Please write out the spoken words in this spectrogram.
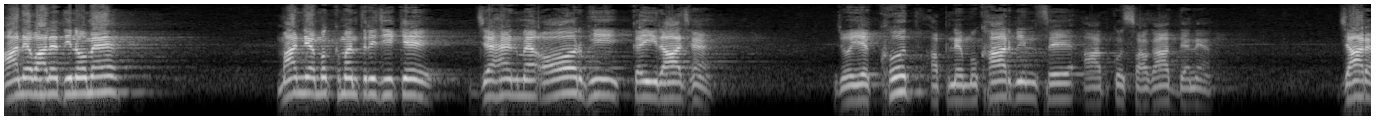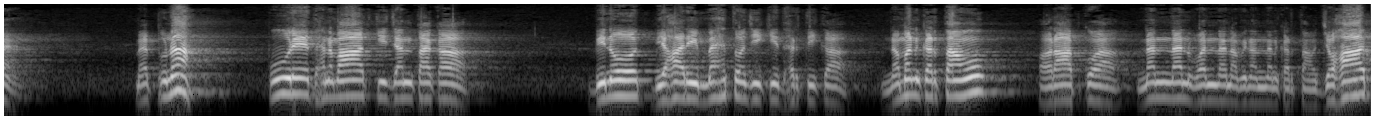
आने वाले दिनों में माननीय मुख्यमंत्री जी के जहन में और भी कई राज हैं, जो ये खुद अपने मुखारबिन से आपको सौगात देने जा रहे हैं। मैं पुनः पूरे धनबाद की जनता का विनोद बिहारी महतो जी की धरती का नमन करता हूँ। और आपको नंदन वंदन अभिनंदन करता हूँ। जोहार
